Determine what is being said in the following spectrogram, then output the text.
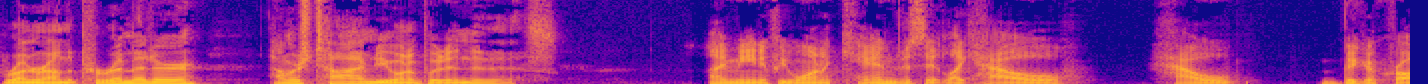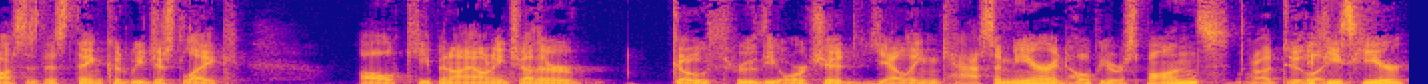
run around the perimeter? How much time do you want to put into this? I mean, if we want to canvas it, like how how big across is this thing? Could we just like all keep an eye on each other, go through the orchard yelling Casimir and hope he responds? Uh, do if like he's here?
